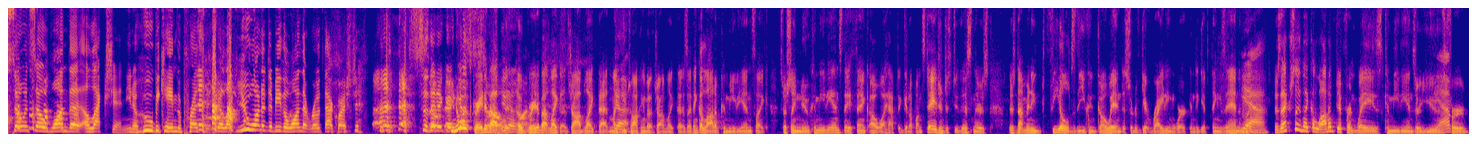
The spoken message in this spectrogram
so and so won the election. You know, who became the president? You know, like you wanted to be the one that wrote that question. so that it could You know go- what's great so about You know. oh, great about like a job like that, and like Yeah. you talking about a job like that is I think a lot of comedians, like especially new comedians, they think, oh, well, I have to get up on stage and just do this, and there's there's not many fields that you can go in to sort of get writing work and to get things in, and Yeah. like there's actually like a lot of different ways comedians are used Yep. for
